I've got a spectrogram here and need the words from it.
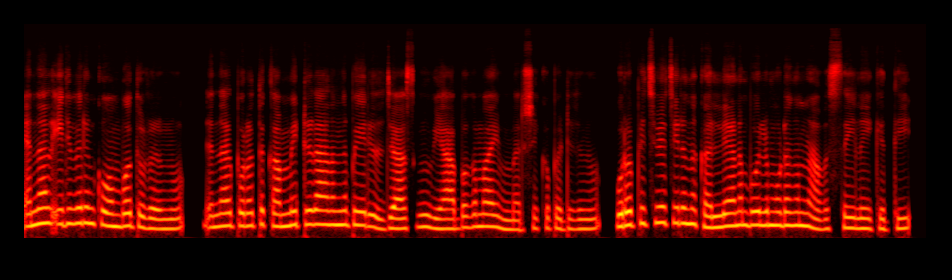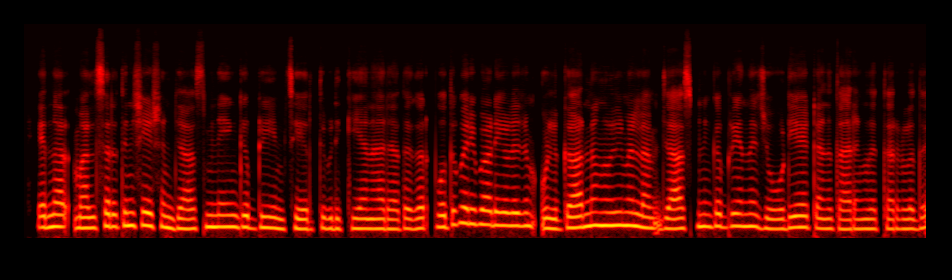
എന്നാൽ ഇരുവരും കോംബോ തുടർന്നു. എന്നാൽ പുറത്ത് കമ്മിറ്റഡ് ആണെന്ന പേരിൽ ജാസ്മിൻ വ്യാപകമായി വിമർശിക്കപ്പെട്ടിരുന്നു. ഉറപ്പിച്ചു വെച്ചിരുന്ന കല്യാണം പോലും മുടങ്ങുന്ന അവസ്ഥയിലേക്കെത്തി. എന്നാൽ മത്സരത്തിന് ശേഷം ജാസ്മിനെയും ഗബ്രിയെയും ചേർത്ത് പിടിക്കുകയാണ് ആരാധകർ. പൊതുപരിപാടികളിലും ഉദ്ഘാടനങ്ങളിലുമെല്ലാം ജാസ്മിൻ ഗബ്രി എന്ന ജോഡിയായിട്ടാണ് താരങ്ങൾ എത്താറുള്ളത്.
